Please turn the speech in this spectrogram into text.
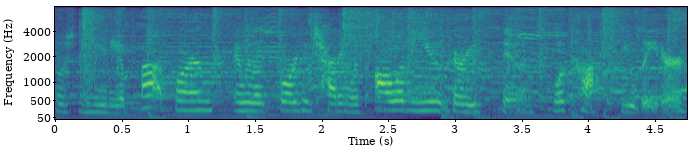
social media platforms. And we look forward to chatting with all of you very soon. We'll talk to you later.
